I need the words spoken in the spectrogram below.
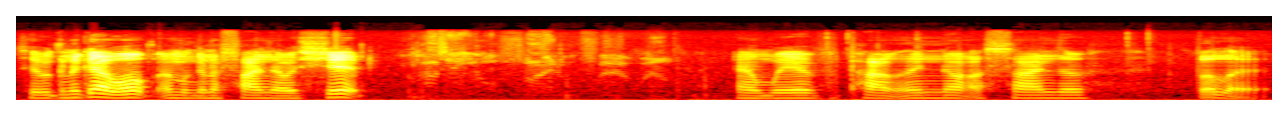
So we're going to go up and we're going to find our ship. And we have apparently not assigned a bullet.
